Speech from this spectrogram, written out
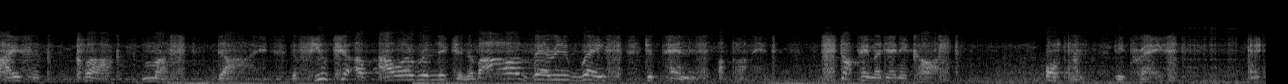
Isaac Clarke must die. The future of our religion, of our very race, depends upon it. Stop him at any cost. Altman, be praised.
